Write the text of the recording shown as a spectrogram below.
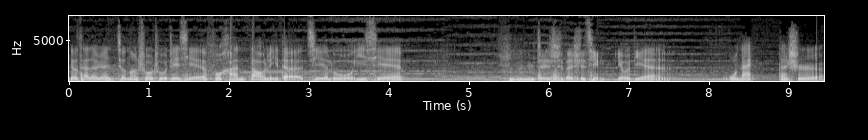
有才的人就能说出这些富含道理的揭露一些 真实的事情，有点无奈，但是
